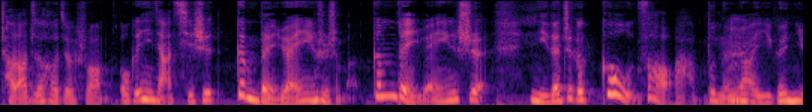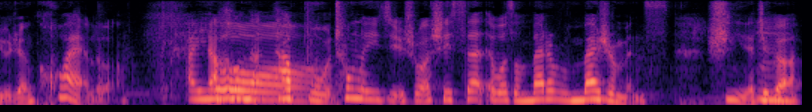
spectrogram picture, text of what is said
吵到最后就说，我跟你讲，其实根本原因是什么？根本原因是你的这个构造啊，不能让一个女人快乐。哎呦，然后呢，他补充了一句说：“She said it was a matter of measurements，是你的这个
